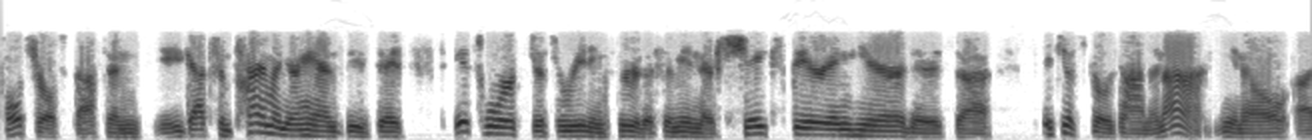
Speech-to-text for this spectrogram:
cultural stuff and you got some time on your hands these days, it's worth just reading through this. I mean, there's Shakespeare in here. There's uh, it just goes on and on. You know, uh,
